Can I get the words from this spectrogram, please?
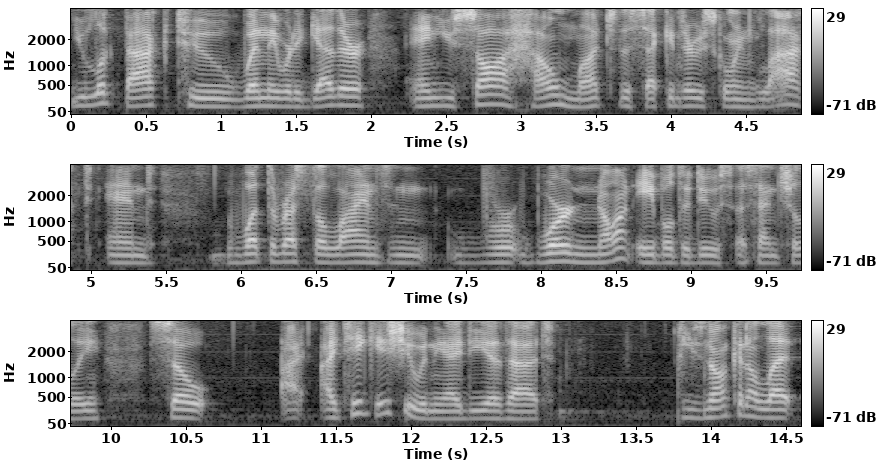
you look back to when they were together and you saw how much the secondary scoring lacked and what the rest of the lines and were, were not able to do essentially. So I, I take issue in the idea that he's not going to let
